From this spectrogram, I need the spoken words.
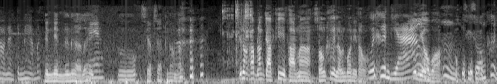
นอกนั้นเป็นเนื้อเบิดเน้นๆเนื้อๆเลยแม่นโอ้เสียบแสบพี่น้องครับพี่น้องครับหลังจากที่ผ่านมาสองคืนแล้วมันบ่นี่เท่าโอ้ยขึ้นเดียวขึ้นเดียวบ่อืมสิสองขึ้น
